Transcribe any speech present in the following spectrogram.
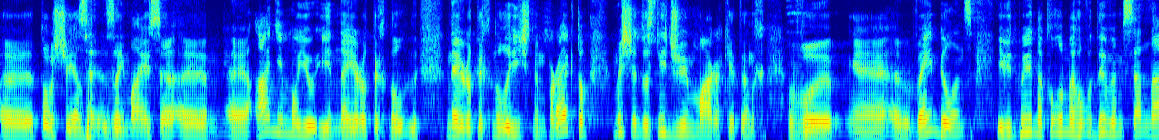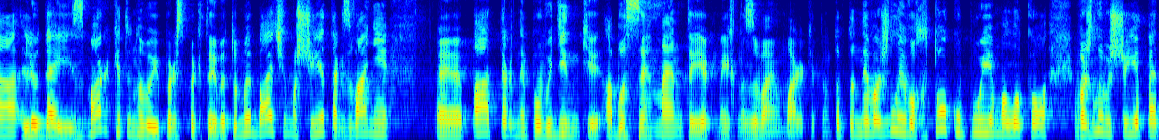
е, того, що я за- займаюся е, е, анімою і нейротехно, нейротехнологічним проектом, ми ще досліджуємо маркетинг в, е, е, в. І відповідно, коли ми дивимося на людей з маркетингової перспективи, то ми бачимо, що є так звані е, паттерни поведінки або сегменти, як ми їх називаємо маркетингом. Тобто неважливо, хто купує молоко, важливо, що є пе-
